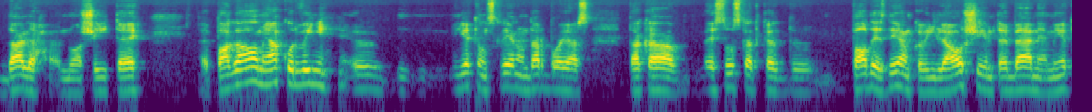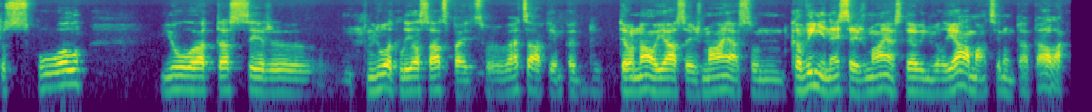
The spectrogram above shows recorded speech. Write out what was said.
daļa no šī pagalma, ja, kur viņi eh, iet un skrien un darbojas. Tā kā es uzskatu, ka paldies Dievam, ka viņi ļauj šiem bērniem iet uz skolu, jo tas ir eh, ļoti liels atspējs vecākiem, ka tev nav jāsēž mājās, un ka viņi nesēž mājās, tev viņi vēl jāmācina un tā tālāk.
